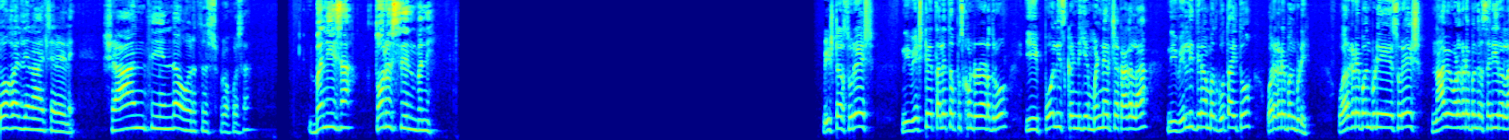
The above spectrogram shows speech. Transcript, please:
ಯೋಗ ದಿನಾಚರಣೆ. ಶಾಂತಿಯಿಂದ ವರ್ತಿಸ್ಬೇಕು ಸಾ ಬನ್ನಿ ಸಾ ತೋರಿಸ್ತೀನಿ ಬನ್ನಿ. ಮಿಸ್ಟರ್ ಸುರೇಶ್ ನೀವೆಷ್ಟೇ ತಲೆ ತಪ್ಪಿಸ್ಕೊಂಡು ಓಡಾಡಿದ್ರು ಈ ಪೊಲೀಸ್ ಕಣ್ಣಿಗೆ ಮಣ್ಣೆರ್ಚಕ್ಕಾಗಲ್ಲ. ನೀವೆಲ್ಲಿದ್ದೀರಾ ಅಂಬದು ಗೊತ್ತಾಯಿತು. ಹೊರಗಡೆ ಬಂದ್ಬಿಡಿ. ಹೊರಗಡೆ ಬಂದ್ಬಿಡಿ ಸುರೇಶ್, ನಾವೇ ಒಳಗಡೆ ಬಂದ್ರೆ ಸರಿ ಇರಲ್ಲ.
